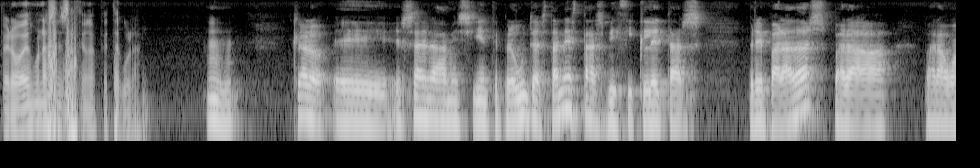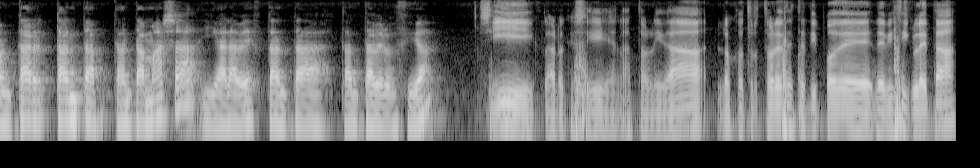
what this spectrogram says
pero es una sensación espectacular. Claro, eh, esa era mi siguiente pregunta. ¿Están estas bicicletas preparadas para, para aguantar tanta, tanta masa y a la vez tanta, tanta velocidad? Sí, claro que sí. En la actualidad los constructores de este tipo de, de bicicletas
